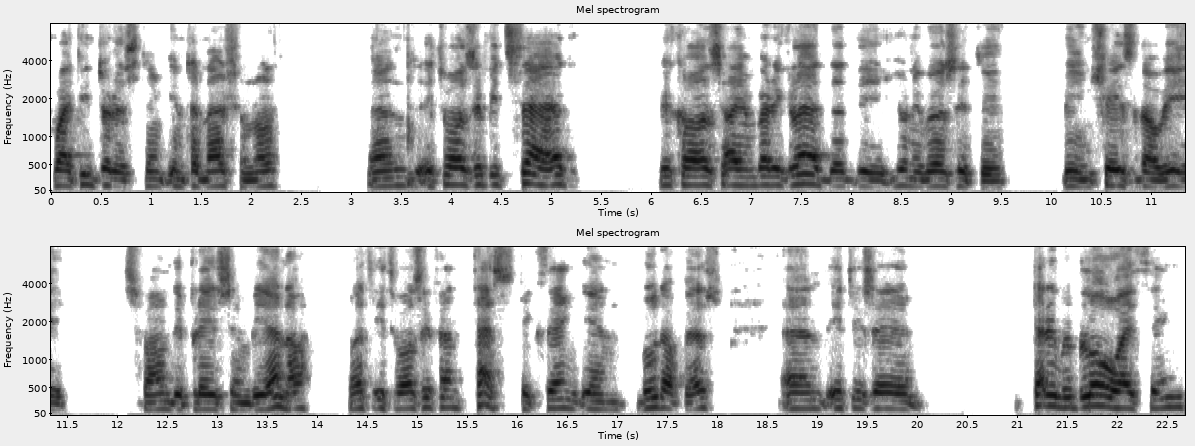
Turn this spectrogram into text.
quite interesting, international. And it was a bit sad because I am very glad that the university, being chased away, found a place in Vienna. But it was a fantastic thing in Budapest. And it is a terrible blow, I think,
